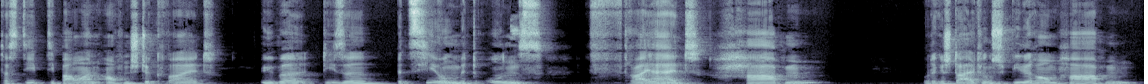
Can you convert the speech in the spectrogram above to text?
dass die, die Bauern auch ein Stück weit über diese Beziehung mit uns Freiheit haben oder Gestaltungsspielraum haben,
